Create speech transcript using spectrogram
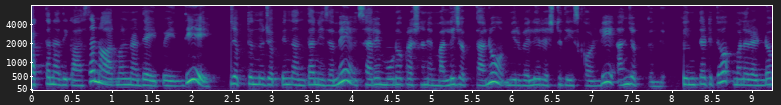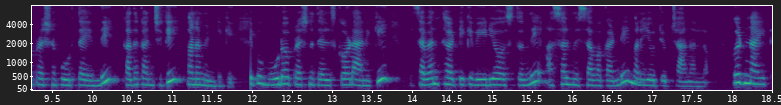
రక్త నది కాస్త నార్మల్ నది అయిపోయింది. చెప్తుందో చెప్పింది అంతా నిజమే. సరే మూడో ప్రశ్న నేను మళ్ళీ చెప్తాను. మీరు వెళ్ళి రెస్ట్ తీసుకోండి అని చెప్తుంది. ఇంతటితో మన రెండో ప్రశ్న పూర్తయింది. కథ కంచికి మనం ఇంటికి. రేపు మూడో ప్రశ్న తెలుసుకోవడానికి సెవెన్ థర్టీకి వీడియో వస్తుంది. అసలు మిస్ అవ్వకండి మన యూట్యూబ్ ఛానల్లో. Good night.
